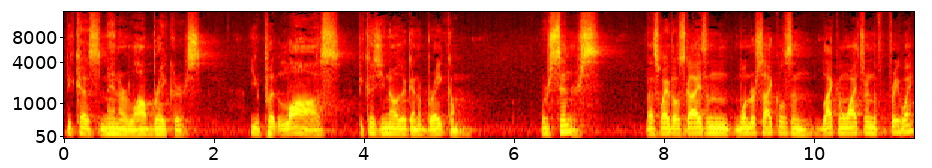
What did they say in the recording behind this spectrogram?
Because men are lawbreakers. You put laws because you know they're going to break them. We're sinners. That's why those guys in motorcycles and black and whites are in the freeway.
